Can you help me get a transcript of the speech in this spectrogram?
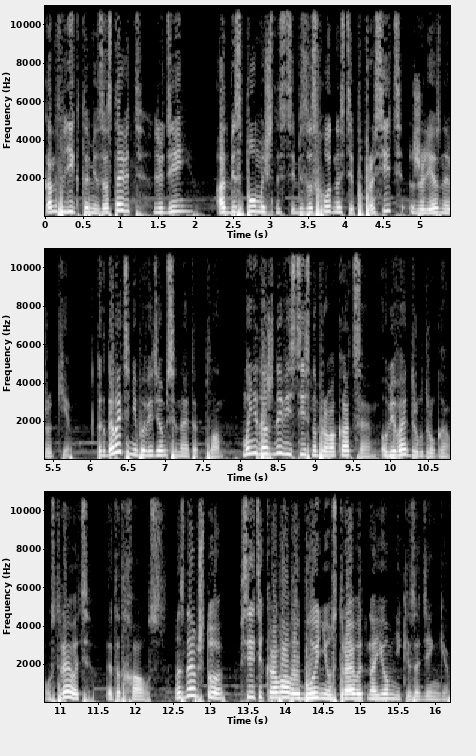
конфликтами заставить людей от беспомощности, безысходности попросить железной руки. Так давайте не поведемся на этот план. Мы не должны вестись на провокации, убивать друг друга, устраивать этот хаос. Мы знаем, что все эти кровавые бойни устраивают наемники за деньги.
